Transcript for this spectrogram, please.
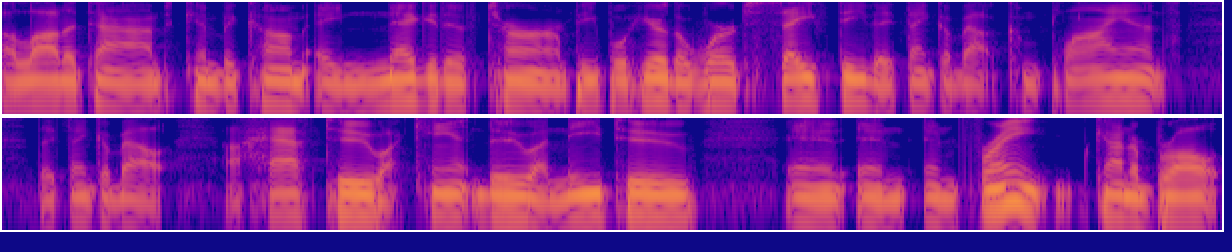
a lot of times can become a negative term. People hear the word safety, they think about compliance, they think about I have to, I can't do, I need to. And and and Frank kind of brought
